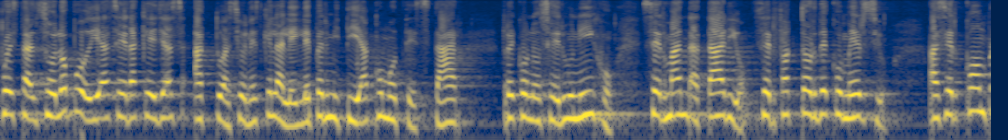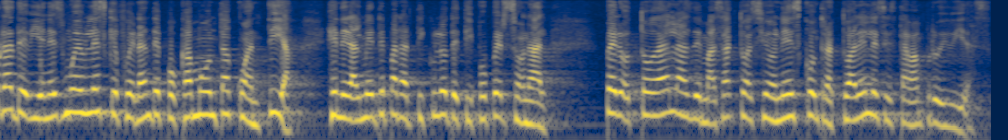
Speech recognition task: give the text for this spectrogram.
pues tan solo podía hacer aquellas actuaciones que la ley le permitía como testar, reconocer un hijo, ser mandatario, ser factor de comercio, hacer compras de bienes muebles que fueran de poca monta cuantía, generalmente para artículos de tipo personal, pero todas las demás actuaciones contractuales les estaban prohibidas.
